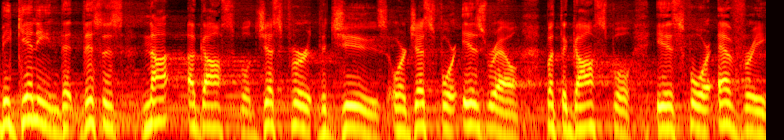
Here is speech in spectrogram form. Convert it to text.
beginning that this is not a gospel just for the Jews or just for Israel, but the gospel is for every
